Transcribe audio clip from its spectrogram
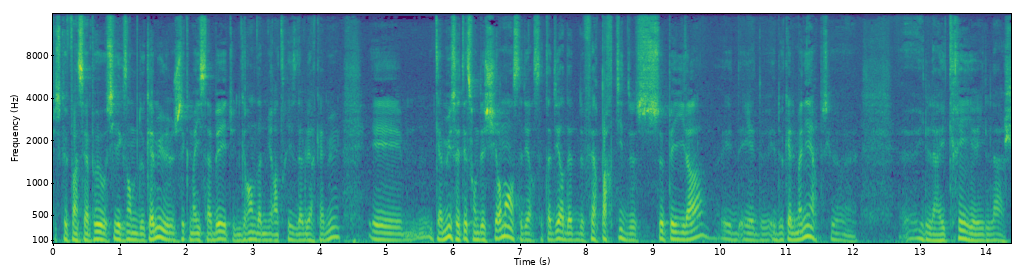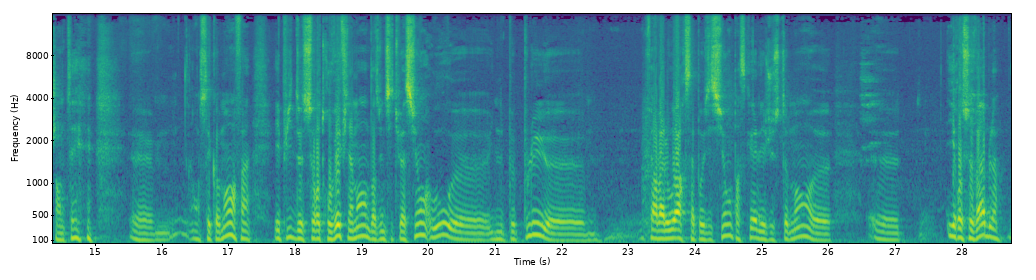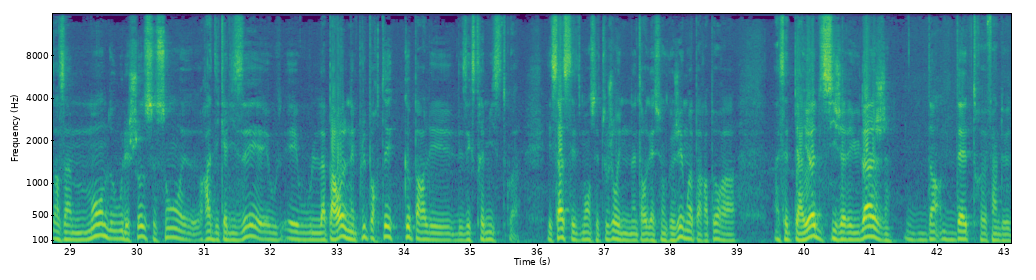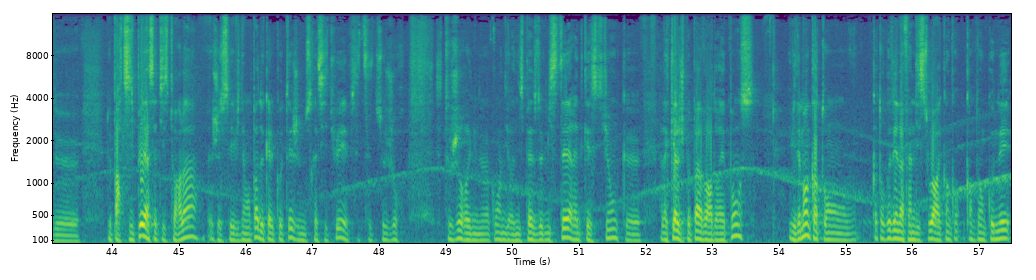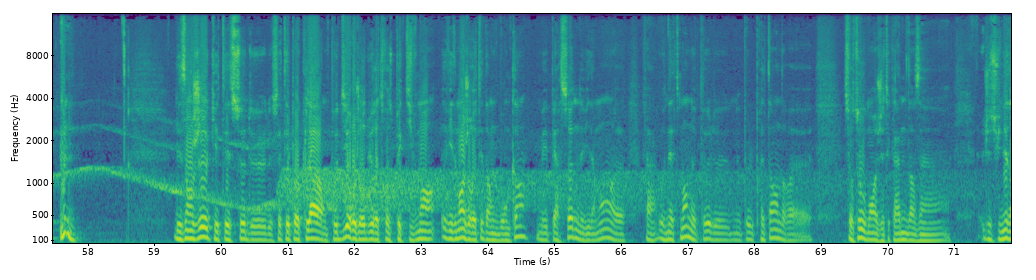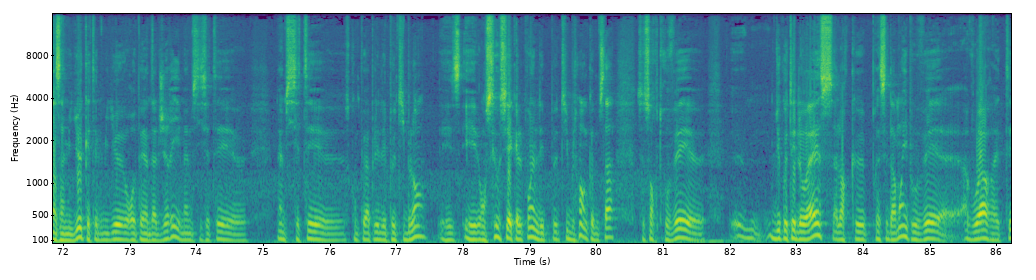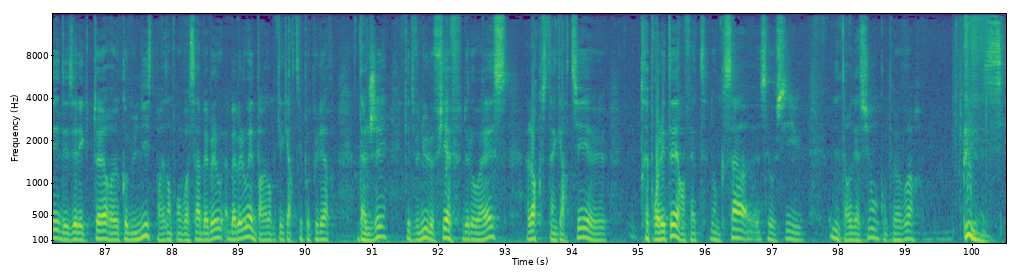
puisque c'est un peu aussi l'exemple de Camus. Je sais que Maïs Abbé est une grande admiratrice d'Albert Camus, et Camus, c'était son déchirement, c'est-à-dire, de faire partie de ce pays-là, et, de, et, de, quelle manière, puisque il l'a écrit, il l'a chanté, euh, on sait comment, enfin, et puis de se retrouver finalement dans une situation où euh, il ne peut plus faire valoir sa position parce qu'elle est justement irrecevable dans un monde où les choses se sont radicalisées et où, la parole n'est plus portée que par les, extrémistes. Et ça, c'est bon, toujours une interrogation que j'ai, moi, par rapport à, à cette période, si j'avais eu l'âge d'être, enfin de, participer à cette histoire-là, je ne sais évidemment pas de quel côté je me serais situé. C'est toujours, une, comment dire, une espèce de mystère et de question que, à laquelle je ne peux pas avoir de réponse. Évidemment, quand on, connaît la fin de l'histoire et quand, on connaît les enjeux qui étaient ceux de, de cette époque-là, on peut dire aujourd'hui rétrospectivement, évidemment j'aurais été dans le bon camp, mais personne, évidemment, euh, enfin honnêtement, ne peut le, ne peut le prétendre. Euh, Surtout, bon, j'étais quand même dans un. Je suis né dans un milieu qui était le milieu européen d'Algérie, même si c'était. Euh, même si c'était euh, ce qu'on peut appeler les petits blancs, et, on sait aussi à quel point les petits blancs comme ça se sont retrouvés euh, du côté de l'OAS, alors que précédemment ils pouvaient avoir été des électeurs communistes. Par exemple, on voit ça à Bab el par exemple, qui est le quartier populaire d'Alger, qui est devenu le fief de l'OAS, alors que c'est un quartier très prolétaire en fait. Donc ça, c'est aussi une interrogation qu'on peut avoir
